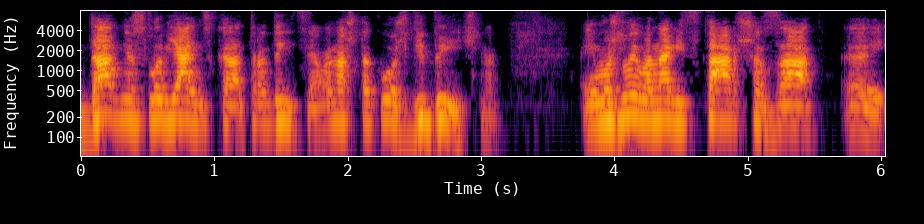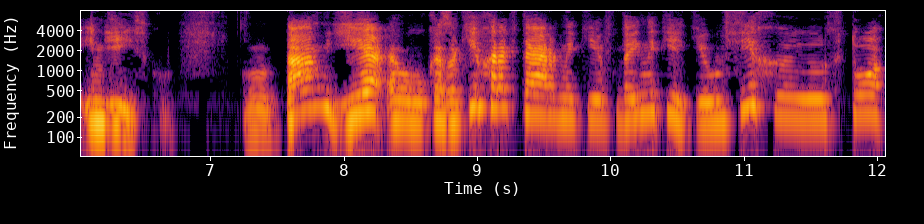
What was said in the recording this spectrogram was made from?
давня слов'янська традиція, вона ж також відична, і, можливо, навіть старша за е, індійську. Там є е, у казаків-характерників, да й не тільки у всіх, е, хто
